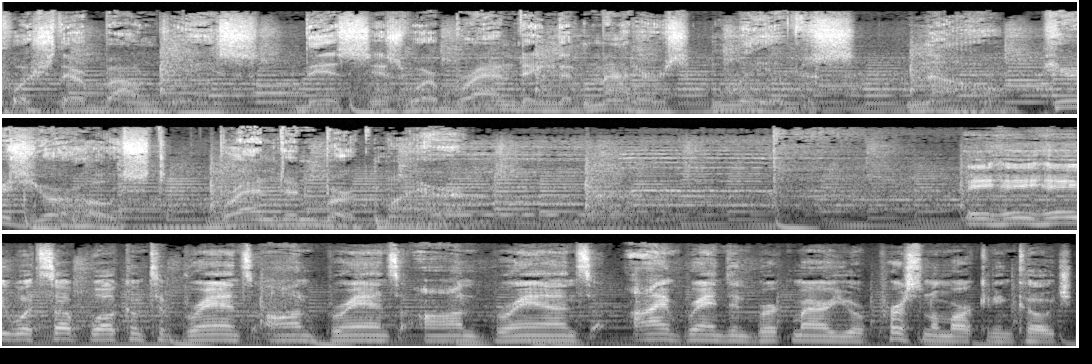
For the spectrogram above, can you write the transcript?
push their boundaries. This is where branding that matters lives. Now, here's your host, Brandon Birkmeyer. Hey, hey, hey, what's up? Welcome to Brands on Brands on Brands. I'm Brandon Birkmeyer, your personal marketing coach,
